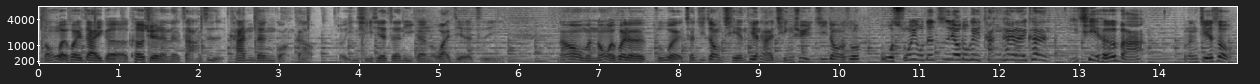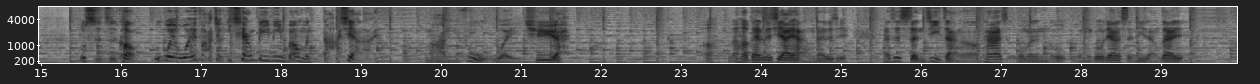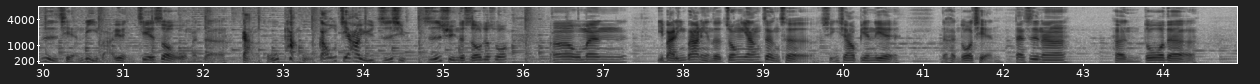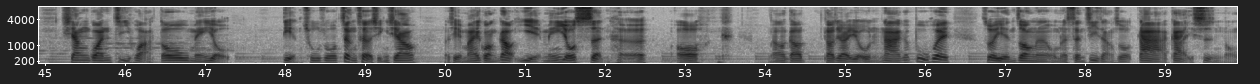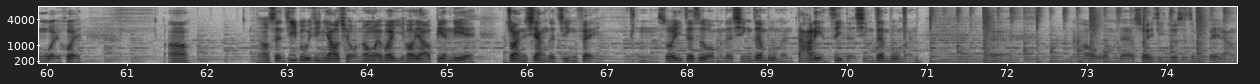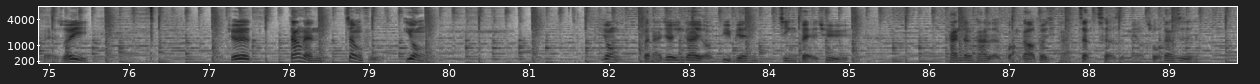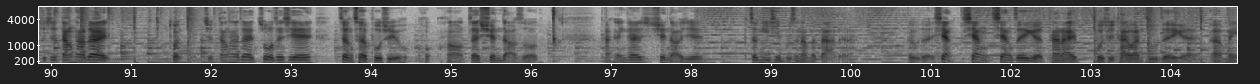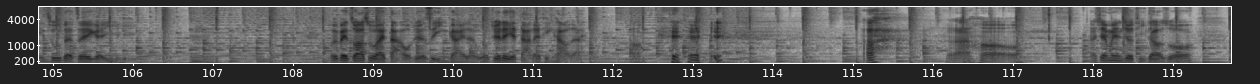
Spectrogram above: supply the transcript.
农委会在一个科学人的杂志刊登广告，有引起一些争议跟外界的质疑。然后我们农委会的主委陈吉仲前天还情绪激动的说：“我所有的资料都可以摊开来看，一切合法，不能接受不实指控。如果有违法，就一枪毙命，把我们打下来，满腹委屈啊！”哦，然后但是下一行他就写。但是审计长哦，他我们我我们国家的审计长在日前立法院接受我们的港湖胖虎高嘉瑜咨询咨询的时候就说，呃，我们一百零八年的中央政策行销编列了很多钱，但是呢，很多的相关计划都没有点出说政策行销，而且买广告也没有审核哦，然后高。高教又问哪个部会最严重呢？我们的审计长说大概是农委会哦，然后审计部已经要求农委会以后要编列专项的经费，嗯，所以这是我们的行政部门打脸自己的行政部门，呃，然后我们的税金就是这么被浪费，所以觉得当然政府用用本来就应该有预编。经费去刊登他的广告，推行他的政策是没有错，但是就是当他在推，就当他在做这些政策布局或好在宣导的时候，他应该宣导一些争议性不是那么大的，对不对？像像像这个他来布局台湾猪这个呃美猪的这个议题，嗯，会被抓出来打，我觉得是应该的，我觉得也打得挺好的，啊。啊，然后那下面就提到说，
